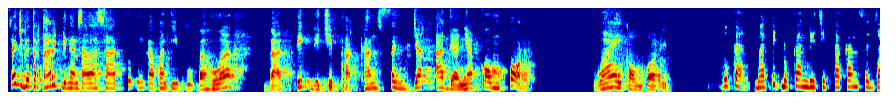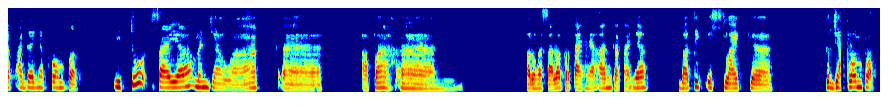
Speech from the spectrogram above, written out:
Saya juga tertarik dengan salah satu ungkapan Ibu bahwa batik diciptakan sejak adanya kompor. Why kompor, Ibu? Bukan, batik bukan diciptakan sejak adanya kompor. Itu saya menjawab eh, apa um, kalau nggak salah pertanyaan katanya batik is like uh, kerja kelompok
